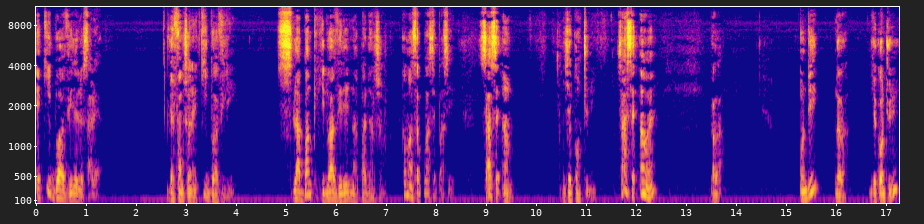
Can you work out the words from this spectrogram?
Et qui doit virer le salaire? Les fonctionnaires, qui doit virer? La banque qui doit virer n'a pas d'argent. Comment ça va se passer? Ça, c'est un. Je continue. Ça, c'est un. Hein? Voilà. On dit, voilà. Je continue.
